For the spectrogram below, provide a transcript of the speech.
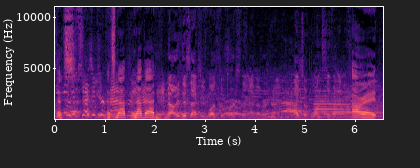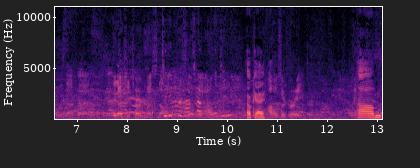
That's Such a it's not not bad. No, this actually was the worst thing I've ever drank. I took one sip and had to All right. It was that bad. It actually turned my stomach. Did it perhaps so have bad. olives in it? Okay. Olives are great. Um,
